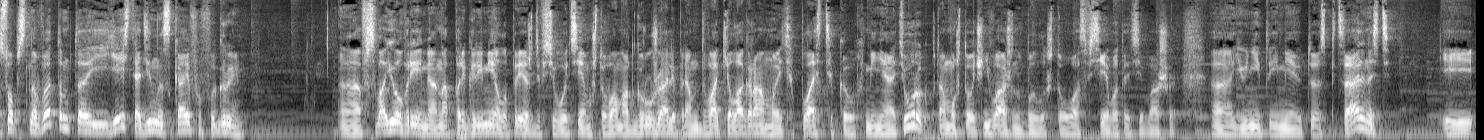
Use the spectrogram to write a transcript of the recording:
собственно, в этом-то и есть один из кайфов игры. Э, в свое время она пригремела прежде всего тем, что вам отгружали прям 2 килограмма этих пластиковых миниатюрок, потому что очень важно было, что у вас все вот эти ваши э, юниты имеют э, специальность. И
